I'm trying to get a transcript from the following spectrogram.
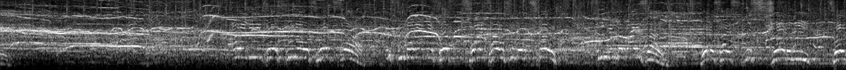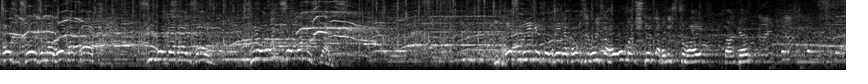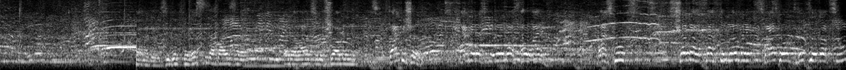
Sein für unser Bundesland. Die Pressemedienvertreter, kommen Sie ruhig nach oben ein Stück, aber nicht zu weit. Danke. Sie wird für Hessen dabei sein bei der Wahl zum Germany. Dankeschön. Danke, dass du gewählt hast. Hau rein. Mach's gut. Checker, sagt du Nürnberg, zweite und dritte dazu.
